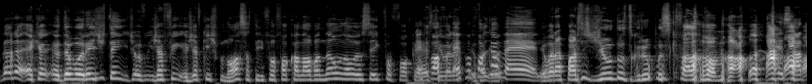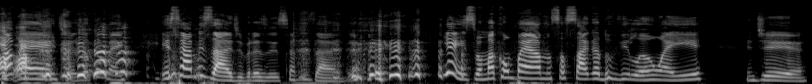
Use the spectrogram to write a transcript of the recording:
Não, não, é que eu demorei de ter. Eu já, fiquei, eu já fiquei tipo, nossa, tem fofoca nova. Não, não, eu sei que fofoca é, É, essa. fo- eu era, é eu fofoca fazia- velha. Eu era parte de um dos grupos que falava mal. Exatamente, exatamente. Isso é amizade, Brasil, isso é amizade. E é isso, vamos acompanhar nossa saga do vilão aí, de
